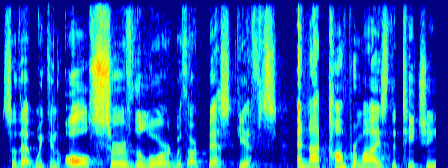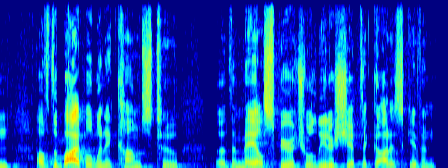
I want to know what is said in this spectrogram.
so that we can all serve the Lord with our best gifts and not compromise the teaching of the Bible when it comes to the male spiritual leadership that God has given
